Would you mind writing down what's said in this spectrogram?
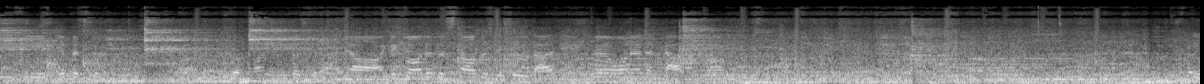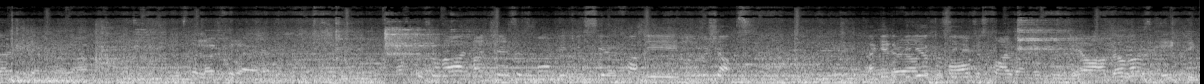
EP episode. Dan gaan jy nie bes geraak. Ja, het klaar dit stel, dis nie so bad nie. 230 rand. Dis Chest is seer van die push-ups. Ek het 'n video gemaak. Dis 500. Ja, dat was hectic.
